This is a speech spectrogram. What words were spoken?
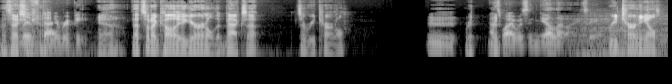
That's actually Live, kinda- die, repeat. Yeah, that's what I call a urinal that backs up. It's a returnal. Hmm. Re- That's re- why it was in yellow, I see. Returnial.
